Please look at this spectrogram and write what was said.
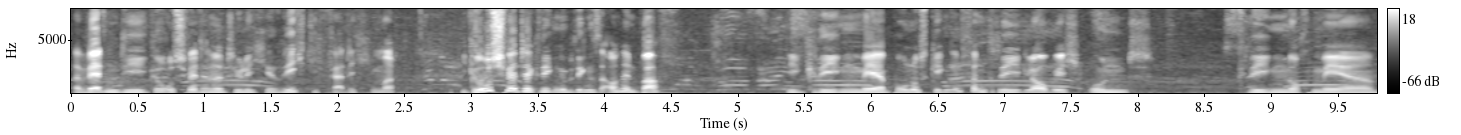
Da werden die Großschwerter natürlich richtig fertig gemacht. Die Großschwerter kriegen übrigens auch einen Buff. Die kriegen mehr Bonus gegen Infanterie, glaube ich. Und kriegen noch mehr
